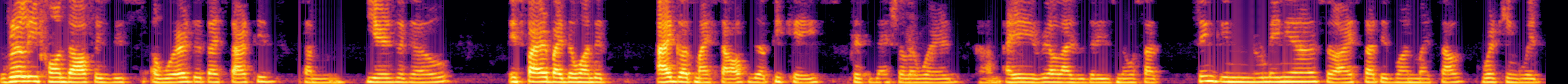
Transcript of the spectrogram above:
really fond of is this award that I started some years ago, inspired by the one that I got myself, the PECASE Presidential Award. Um, I realized that there is no such thing in Romania. So I started one myself, working with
